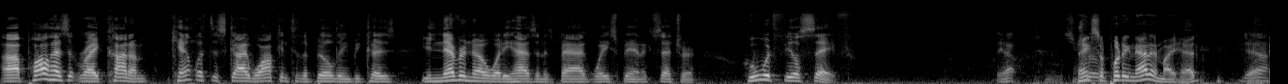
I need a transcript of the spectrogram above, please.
Uh, Paul has it right. Cut him. Can't let this guy walk into the building because you never know what he has in his bag, waistband, etc. Who would feel safe? Yep. Thanks for putting that in my head. Yeah.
